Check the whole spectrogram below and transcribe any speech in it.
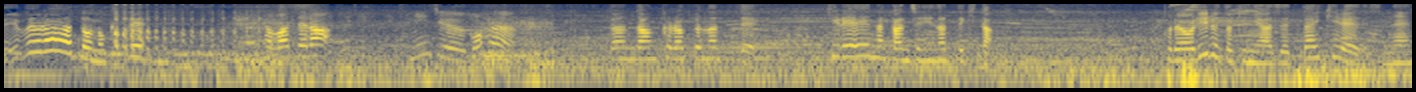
い。ビ ブラートの癖。サバテラ。25分。だんだん暗くなって綺麗な感じになってきた。これ降りる時には絶対綺麗ですね。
